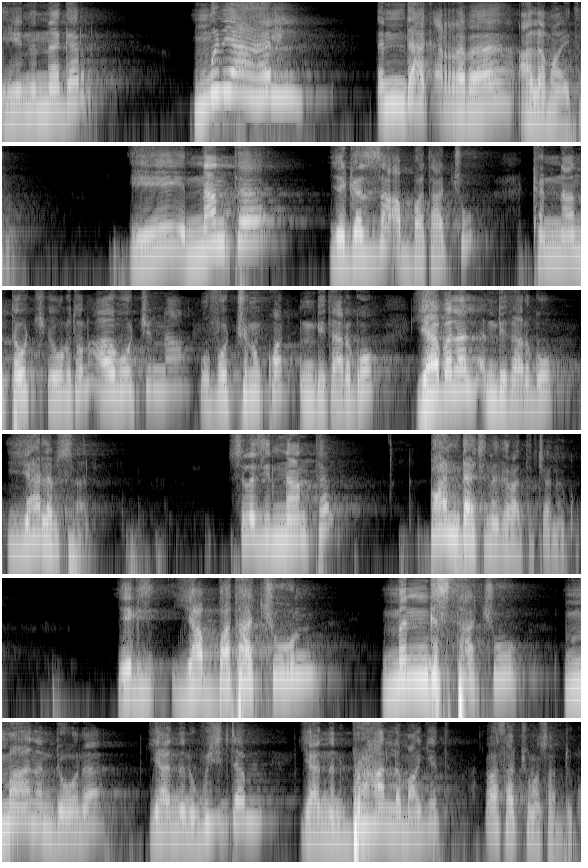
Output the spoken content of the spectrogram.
ይህንን ነገር ምን ያህል እንዳቀረበ አለማየት ነው። ይሄ እናንተ የገዛ አባታችሁ ከእናንተ ውጭ የሆኑትን አበቦችና ወፎችን እንኳን እንዴት አድርጎ ያበላል፣ እንዴት አድርጎ ያለብሳል። ስለዚህ እናንተ በአንዳች ነገር አትጨነቁ። የአባታችሁን መንግስታችሁ ማን እንደሆነ ያንን ዊዝደም ያንን ብርሃን ለማግኘት ራሳችሁን አሳድጉ።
